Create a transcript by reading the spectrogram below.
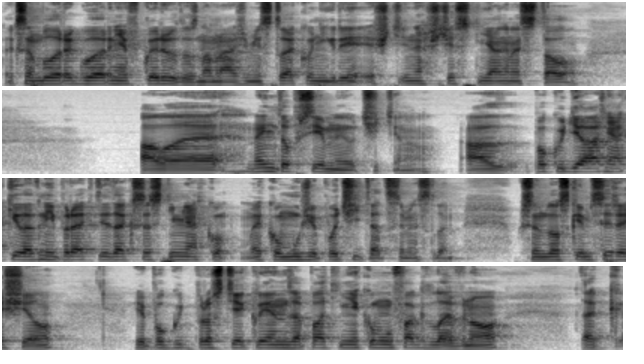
tak jsem byl regulérně v klidu, to znamená, že mě to jako nikdy ještě naštěstí nějak nestalo. Ale není to příjemný určitě, no. A pokud děláš nějaký levný projekty, tak se s tím jako, jako může počítat, si myslím. Už jsem to s kým si řešil, že pokud prostě klient zaplatí někomu fakt levno, tak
